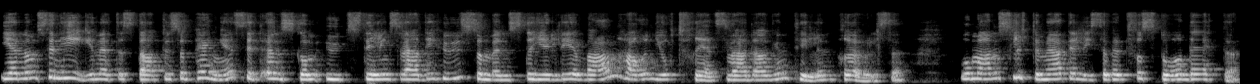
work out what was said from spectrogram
Gjennom sin higen etter status og penger, sitt ønske om utstillingsverdig hus og mønstergyldige barn, har hun gjort fredshverdagen til en prøvelse. Romanen slutter med at Elisabeth forstår dette.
